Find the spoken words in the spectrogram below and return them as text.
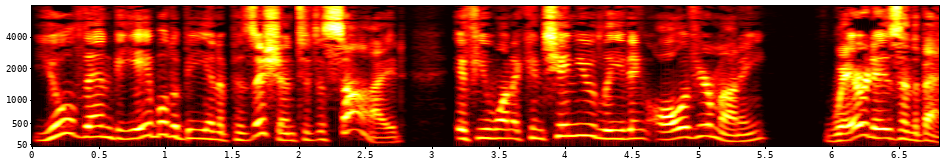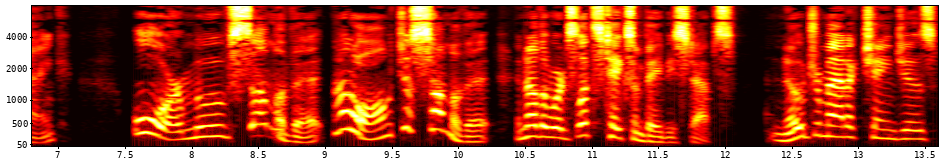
you'll then be able to be in a position to decide if you want to continue leaving all of your money where it is in the bank or move some of it, not all, just some of it. In other words, let's take some baby steps. No dramatic changes,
